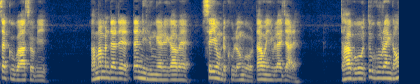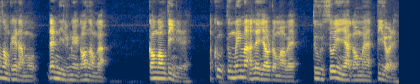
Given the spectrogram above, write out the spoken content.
စက်ကူပါဆိုပြီးဘာမှမတတ်တဲ့တက်နီလူငယ်တွေကပဲစေယုံတစ်ခုလုံးကိုတာဝန်ယူလိုက်ကြတယ်ဒါကိုသူကိုယ်တိုင်ခေါင်းဆောင်ခဲ့တာမို့တက်နီလူငယ်ခေါင်းဆောင်ကကောင်းကောင်းသိနေတယ်အခုသူမိမအလှည့်ရောက်တော့မှပဲသူစိုးရင်ရကောင်းမှန်းသိတော့တယ်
